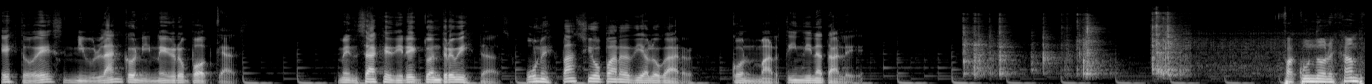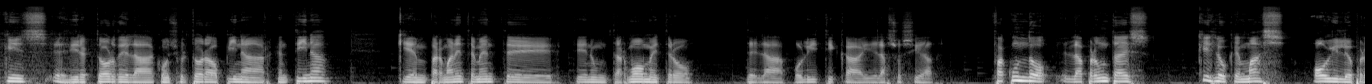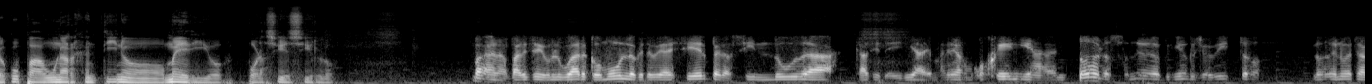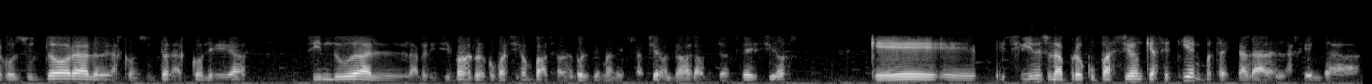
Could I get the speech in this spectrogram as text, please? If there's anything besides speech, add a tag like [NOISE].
Esto es Ni Blanco ni Negro Podcast. Mensaje directo a entrevistas, un espacio para dialogar con Martín Di Natale. Facundo Hampkins es director de la consultora Opina Argentina, quien permanentemente tiene un termómetro de la política y de la sociedad. Facundo, la pregunta es, ¿qué es lo que más hoy le preocupa a un argentino medio, por así decirlo? Bueno, parece un lugar común lo que te voy a decir, pero sin duda, casi te diría de manera homogénea, en todos los sondeos de opinión que yo he visto, los de nuestra consultora, los de las consultoras colegas, sin duda la principal preocupación pasa por el tema de la inflación, ¿no? el aumento de precios, que eh, si bien es una preocupación que hace tiempo está instalada en la agenda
